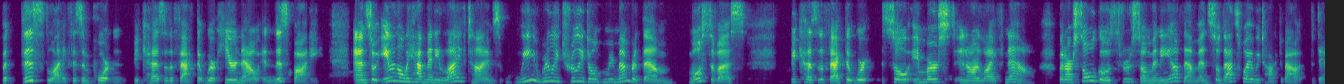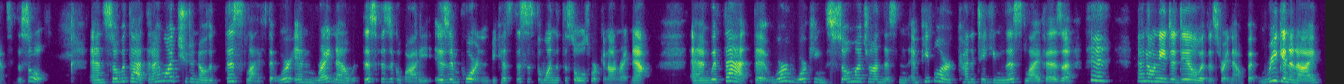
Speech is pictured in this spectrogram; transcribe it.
but this life is important because of the fact that we're here now in this body. And so, even though we have many lifetimes, we really truly don't remember them, most of us, because of the fact that we're so immersed in our life now. But our soul goes through so many of them. And so, that's why we talked about the dance of the soul. And so, with that, then I want you to know that this life that we're in right now with this physical body is important because this is the one that the soul is working on right now and with that that we're working so much on this and, and people are kind of taking this life as a eh, i don't need to deal with this right now. But regan and i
